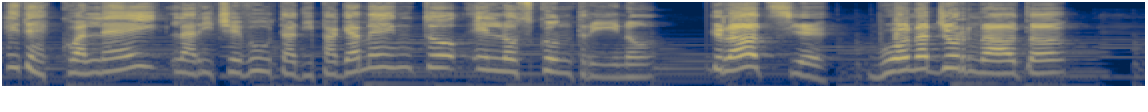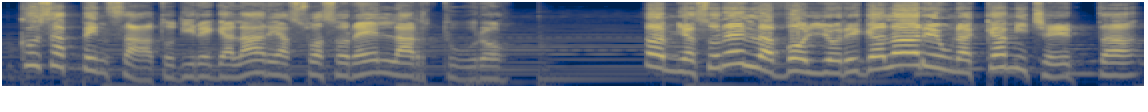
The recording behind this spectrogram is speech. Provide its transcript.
Ed ecco a lei la ricevuta di pagamento e lo scontrino. Grazie. Buona giornata. Cosa ha pensato di regalare a sua sorella Arturo? A mia sorella voglio regalare una camicetta.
